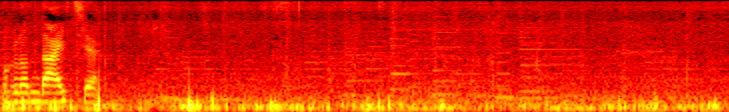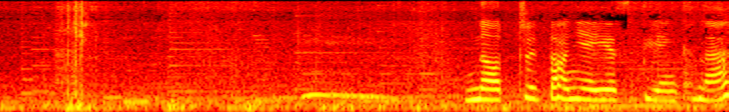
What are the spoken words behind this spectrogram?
Oglądajcie. No, czy to nie jest piękne?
